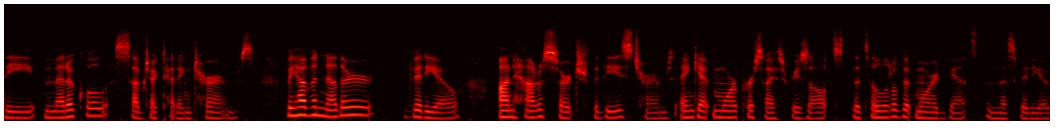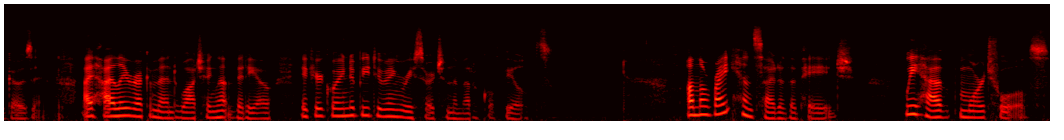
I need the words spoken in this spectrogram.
the medical subject heading terms. We have another video on how to search for these terms and get more precise results that's a little bit more advanced than this video goes in. I highly recommend watching that video if you're going to be doing research in the medical fields. On the right hand side of the page, we have more tools.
